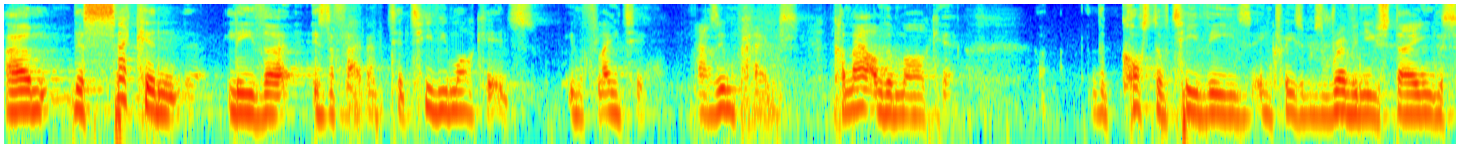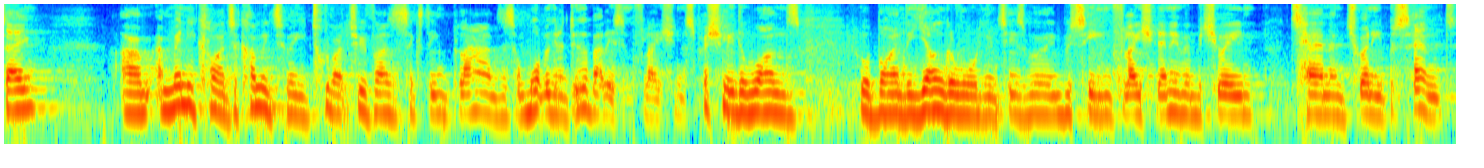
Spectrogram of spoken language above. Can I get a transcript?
Um, the second lever is the fact that the TV market is inflating. As impacts come out of the market, the cost of TVs increasing because revenue staying the same. Um, and many clients are coming to me talking about 2016 plans and saying, what are we're going to do about this inflation, especially the ones who are buying the younger audiences where we see inflation anywhere between 10 and 20%.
